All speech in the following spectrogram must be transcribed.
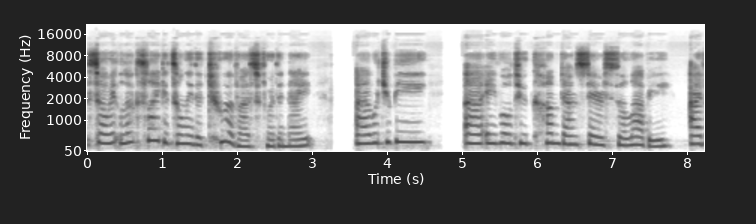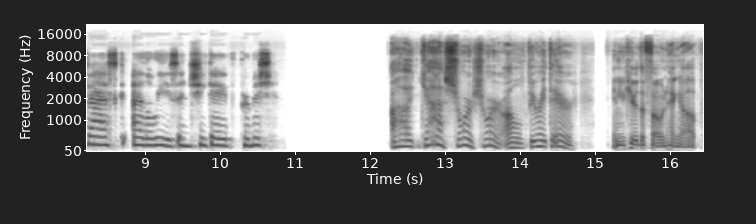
so it looks like it's only the two of us for the night. Uh, would you be uh, able to come downstairs to the lobby? I've asked Eloise and she gave permission. Uh, yeah, sure, sure. I'll be right there. And you hear the phone hang up,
